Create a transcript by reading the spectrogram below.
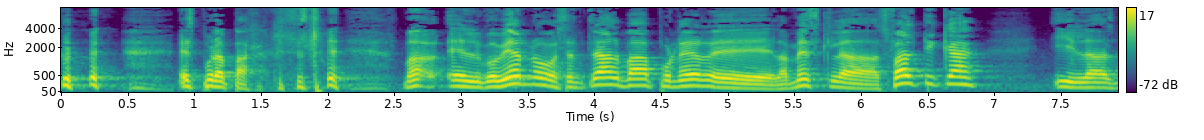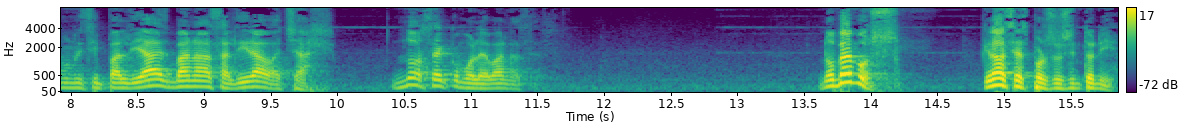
es pura paja. El gobierno central va a poner eh, la mezcla asfáltica y las municipalidades van a salir a bachar. No sé cómo le van a hacer. Nos vemos. Gracias por su sintonía.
